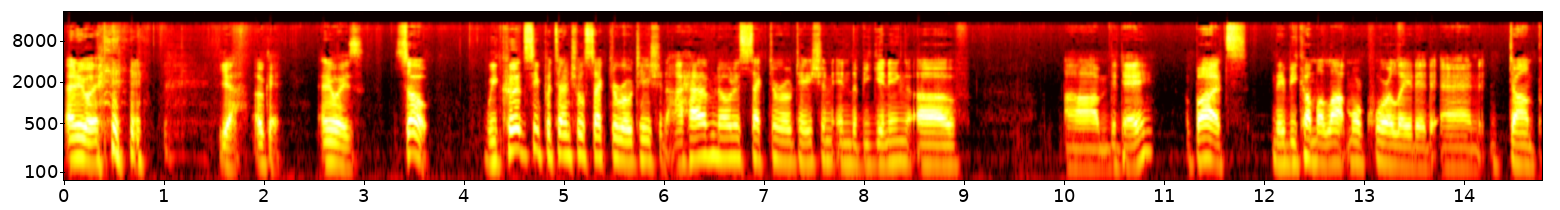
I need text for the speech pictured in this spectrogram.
anyway, yeah, okay. Anyways, so we could see potential sector rotation. I have noticed sector rotation in the beginning of um, the day, but they become a lot more correlated and dump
